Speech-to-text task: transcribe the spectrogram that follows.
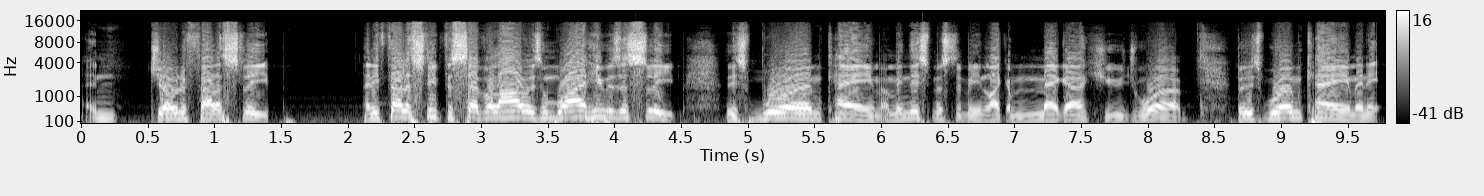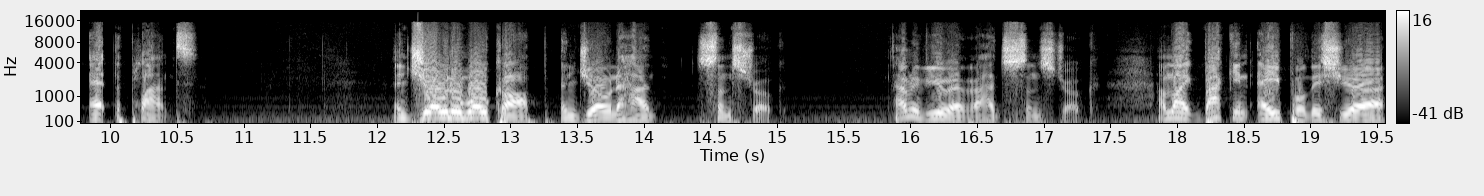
And Jonah fell asleep. And he fell asleep for several hours, and while he was asleep, this worm came. I mean, this must have been like a mega huge worm. But this worm came and it ate the plant. And Jonah woke up, and Jonah had sunstroke. How many of you ever had sunstroke? I'm like, back in April this year,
